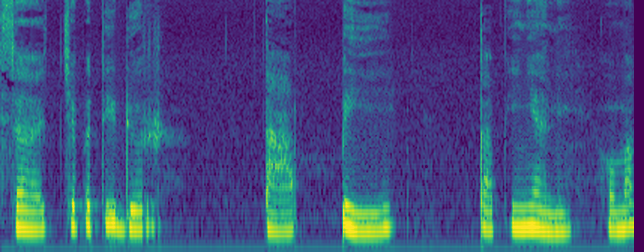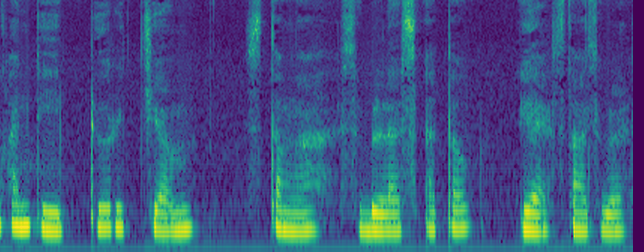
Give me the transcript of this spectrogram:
bisa cepet tidur. Tapi tapinya nih Homa kan tidur jam setengah sebelas atau ya setengah sebelas.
